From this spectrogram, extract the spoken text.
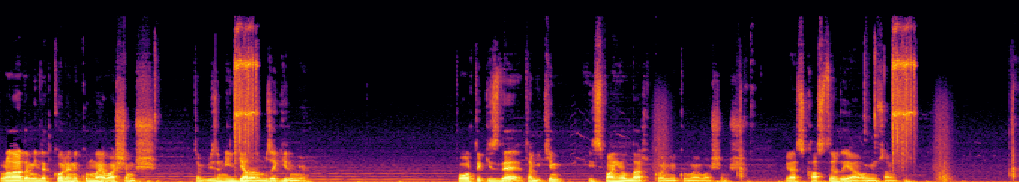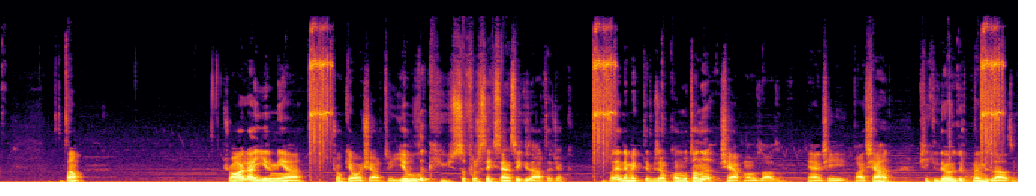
Buralarda millet koloni kurmaya başlamış. Tabi bizim ilgi alanımıza girmiyor. Portekiz'de tabii kim İspanyollar koloni kurmaya başlamış. Biraz kastırdı ya oyun sanki. Tamam. Şu hala 20 ya. Çok yavaş artıyor. Yıllık 0.88 artacak. Bu ne demektir? Bizim komutanı şey yapmamız lazım. Yani şeyi padişahı şekilde öldürtmemiz lazım.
